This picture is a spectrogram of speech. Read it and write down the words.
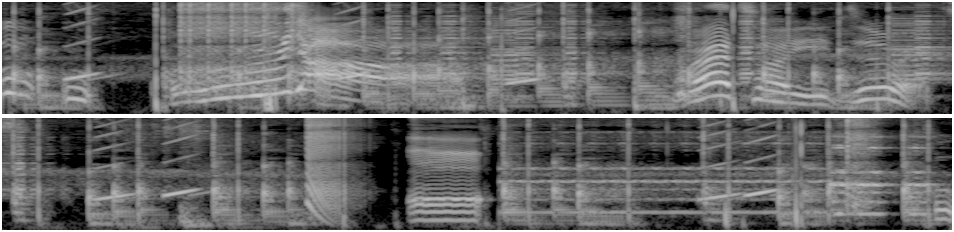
Ooh, ooh. Ooh, yeah! That's how you do it. Eh. Woo!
